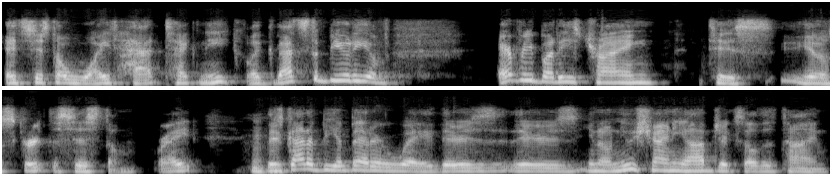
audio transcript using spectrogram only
it's just a white hat technique. Like that's the beauty of everybody's trying to you know skirt the system, right? Hmm. There's got to be a better way. There's there's you know new shiny objects all the time.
